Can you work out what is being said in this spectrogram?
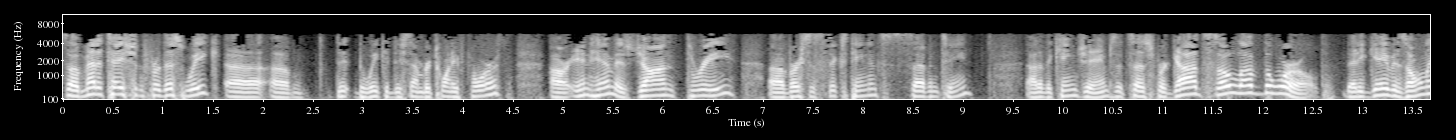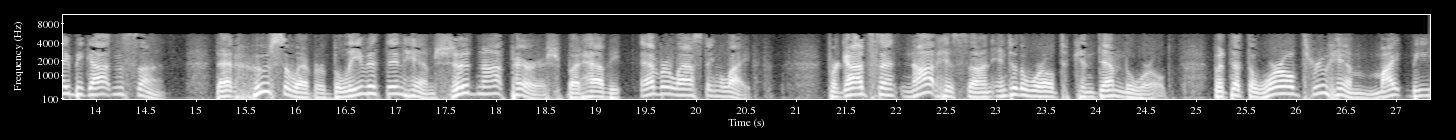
So meditation for this week, uh, um, the week of December 24th, our in Him is John 3, uh, verses 16 and 17 out of the King James. It says, For God so loved the world that he gave his only begotten Son, that whosoever believeth in him should not perish, but have the everlasting life. For God sent not his Son into the world to condemn the world, but that the world through him might be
